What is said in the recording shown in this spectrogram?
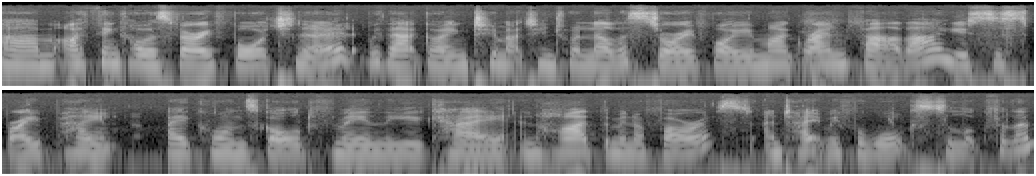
Um, I think I was very fortunate, without going too much into another story for you. My grandfather used to spray paint acorns gold for me in the UK and hide them in a forest and take me for walks to look for them.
